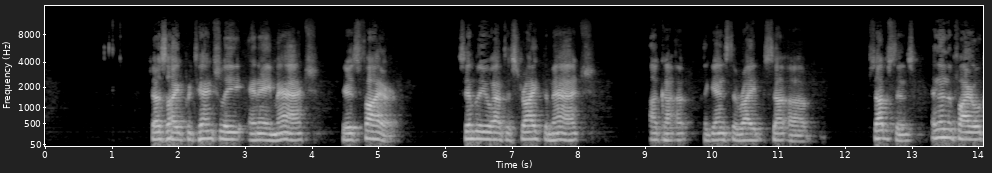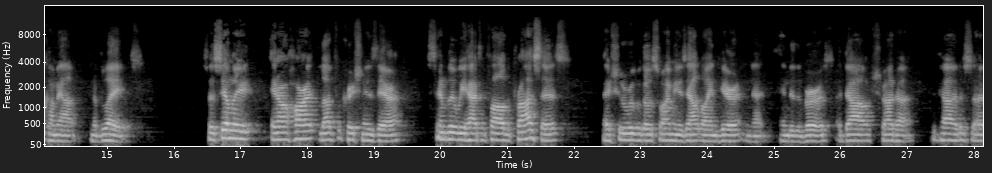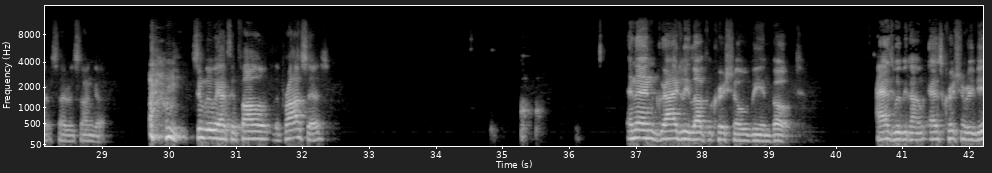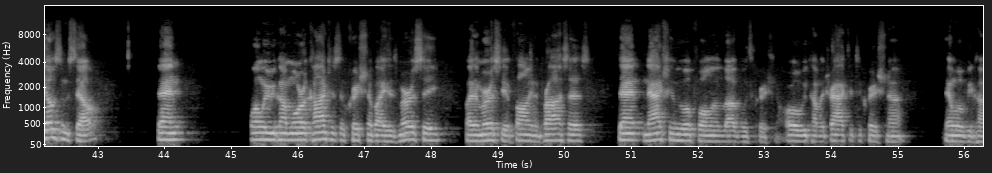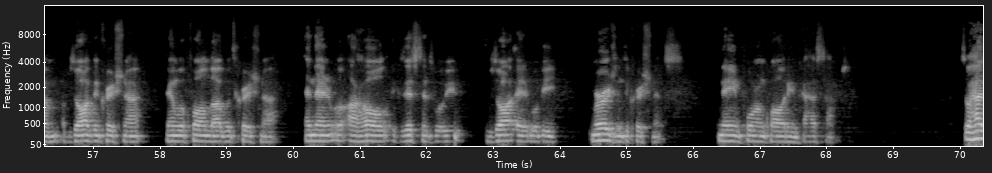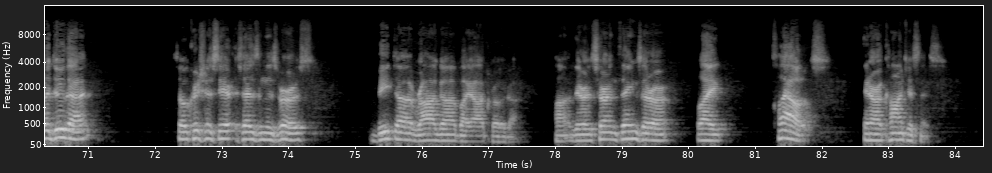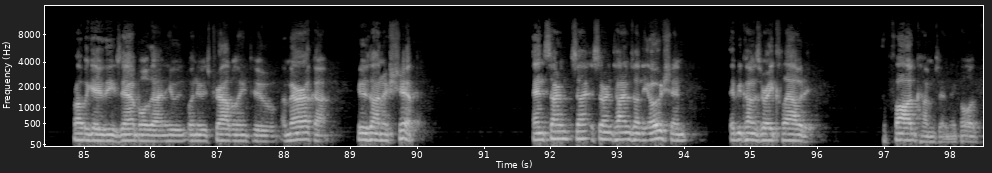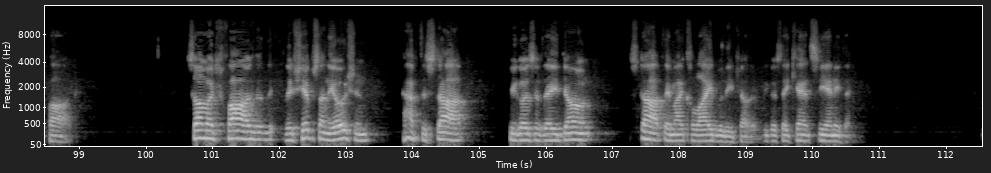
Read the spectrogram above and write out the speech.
Just like potentially in a match, there's fire. Simply you have to strike the match against the right su uh, substance, and then the fire will come out in a blaze. So similarly, in our heart, love for Krishna is there. Simply we have to follow the process as Sri Rupa Goswami is outlined here in that end of the verse, Adao Shraddha Sadhu Sangha. Simply we have to follow the process and then gradually love for Krishna will be invoked. As we become, as Krishna reveals himself, then when we become more conscious of Krishna by his mercy, by the mercy of following the process, then naturally we will fall in love with Krishna or we'll become attracted to Krishna, then we'll become absorbed in Krishna, then we'll fall in love with Krishna, and then we'll, our whole existence will be absorbed, it will be merged into Krishna's name, form, quality, and pastimes. So how to do that? So Krishna says in this verse, Vita Raga Bhayakroda. Uh, there are certain things that are like clouds in our consciousness. Prabhupada gave the example that he was when he was traveling to America, he was on a ship. And certain, certain times on the ocean, it becomes very cloudy. The fog comes in, they call it fog. So much fog that the, the ships on the ocean have to stop because if they don't stop, they might collide with each other because they can't see anything.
